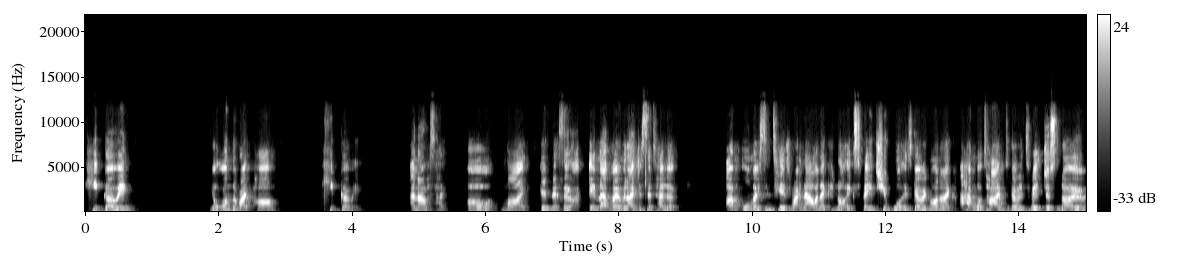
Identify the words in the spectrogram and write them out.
Keep going. You're on the right path. Keep going. And I was like, oh my goodness. So in that moment, I just said to her, look, I'm almost in tears right now and I cannot explain to you what is going on. And I, I haven't got time to go into it. Just know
